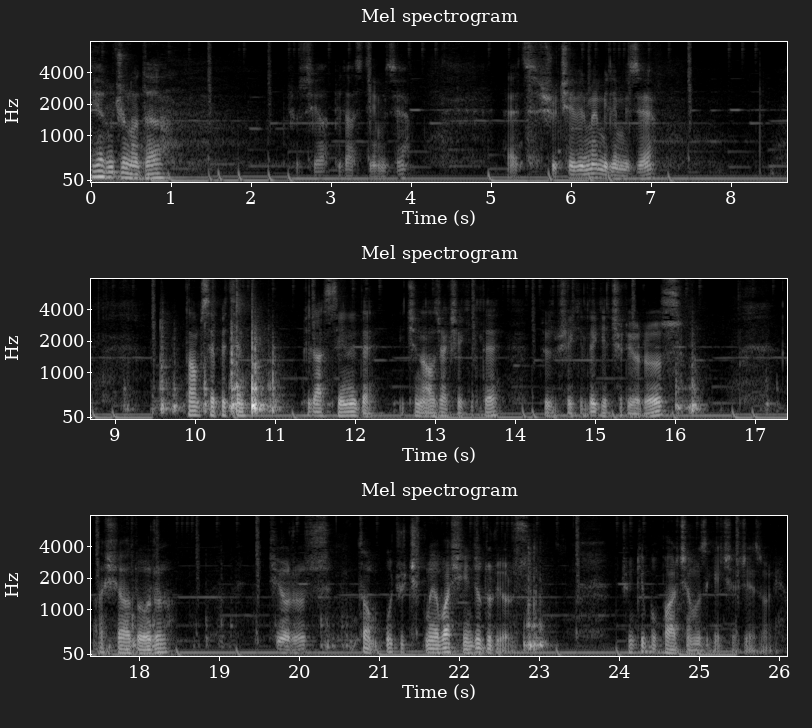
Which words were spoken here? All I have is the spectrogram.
Diğer ucuna da şu siyah plastiğimizi Evet şu çevirme milimizi tam sepetin plastiğini de içine alacak şekilde düz bir şekilde geçiriyoruz. Aşağı doğru itiyoruz. Tam ucu çıkmaya başlayınca duruyoruz. Çünkü bu parçamızı geçireceğiz oraya.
